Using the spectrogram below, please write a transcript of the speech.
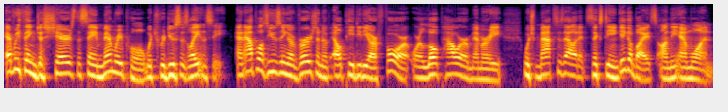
everything just shares the same memory pool, which reduces latency. And Apple's using a version of LPDDR4 or low power memory, which maxes out at 16 gigabytes on the M1.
